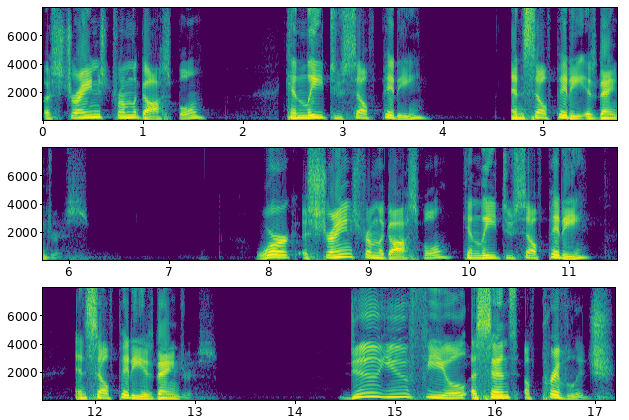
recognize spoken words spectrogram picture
estranged from the gospel can lead to self pity, and self pity is dangerous. Work estranged from the gospel can lead to self pity, and self pity is dangerous. Do you feel a sense of privilege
